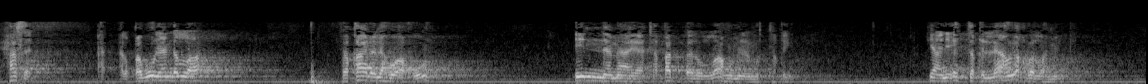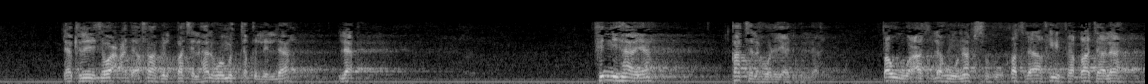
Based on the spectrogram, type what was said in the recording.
حسد. القبول عند الله. فقال له أخوه إنما يتقبل الله من المتقين. يعني اتق الله ويقبل الله منك. لكن اللي يتوعد أخاه بالقتل هل هو متق لله؟ لا. في النهاية قتله والعياذ بالله. طوعت له نفسه قتل أخيه فقتله.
